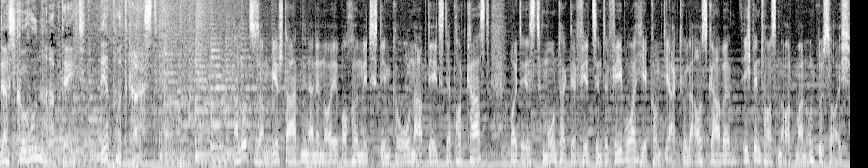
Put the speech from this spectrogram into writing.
Das Corona-Update, der Podcast. Hallo zusammen, wir starten in eine neue Woche mit dem Corona-Update der Podcast. Heute ist Montag, der 14. Februar. Hier kommt die aktuelle Ausgabe. Ich bin Thorsten Ortmann und grüße euch.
